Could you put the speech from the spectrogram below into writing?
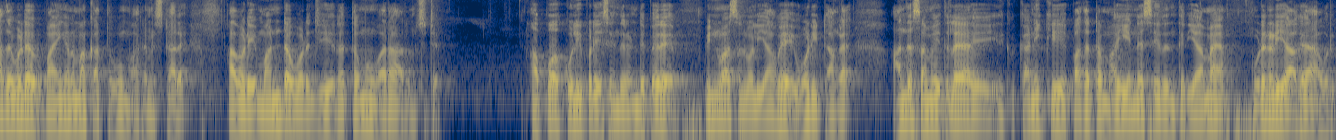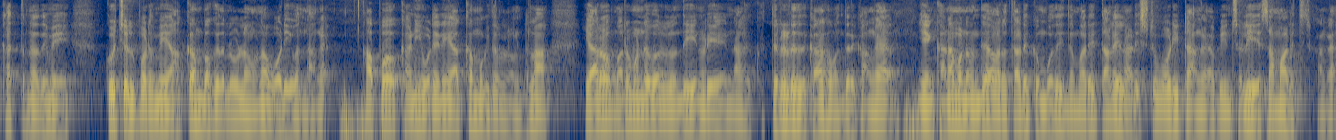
அதை விட அவர் பயங்கரமாக கத்தவும் ஆரம்பிச்சிட்டாரு. அவருடைய மண்டை உடஞ்சி ரத்தமும் வர ஆரம்பிச்சிட்டு. அப்போ கூலிப்படையை சேர்ந்த ரெண்டு பேர் பின்வாசல் வழியாகவே ஓடிட்டாங்க. அந்த சமயத்தில் இதுக்கு கனிக்கு பதட்டமாகி என்ன செய்யுதுன்னு தெரியாமல் உடனடியாக அவர் கத்துனதுமே கூச்சல் போடுமே அக்கம் பக்கத்தில் உள்ளவங்களாம் ஓடி வந்தாங்க. அப்போது கனி உடனே அக்கம் பக்கத்தில் உள்ளவங்கலாம் யாரோ மறுமண்டவர்கள் வந்து என்னுடைய நான் திருடுறதுக்காக வந்திருக்காங்க. என் கணவன் வந்து அவரை தடுக்கும்போது இந்த மாதிரி தலையில் அடிச்சுட்டு ஓடிட்டாங்க. அப்படின்னு சொல்லி சமாளிச்சிருக்காங்க.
